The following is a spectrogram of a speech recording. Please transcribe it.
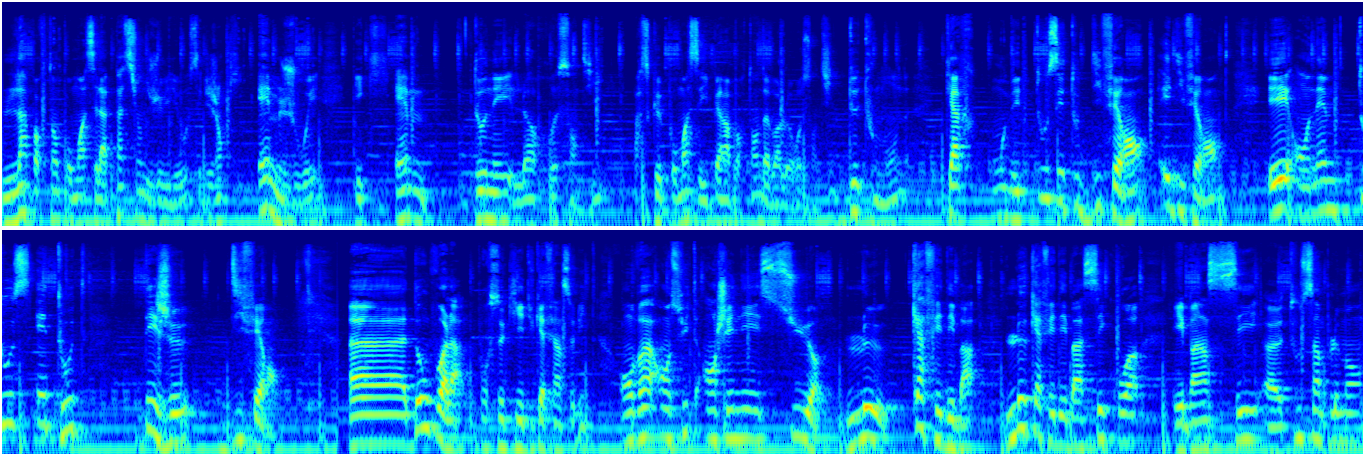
L'important pour moi, c'est la passion du jeu vidéo. C'est des gens qui aiment jouer et qui aiment donner leur ressenti. Parce que pour moi, c'est hyper important d'avoir le ressenti de tout le monde. Car on est tous et toutes différents et différentes. Et on aime tous et toutes des jeux différents. Euh, donc voilà, pour ce qui est du café insolite. On va ensuite enchaîner sur le café débat. Le café débat, c'est quoi? Eh ben, c'est euh, tout simplement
